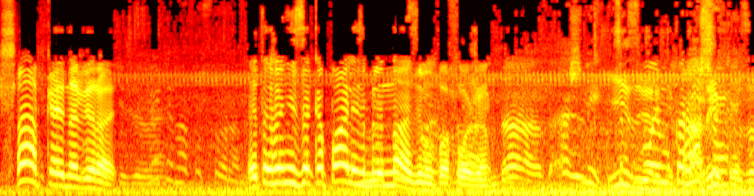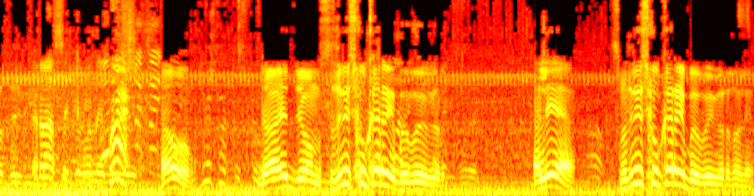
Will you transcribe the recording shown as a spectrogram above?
Шапкой набирай. Это же они закопались, блин, на зиму, похоже. По-моему. Красок его Ау. Да, идем. Смотри, сколько рыбы вывернули. Олег, смотри, сколько рыбы вывернули.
